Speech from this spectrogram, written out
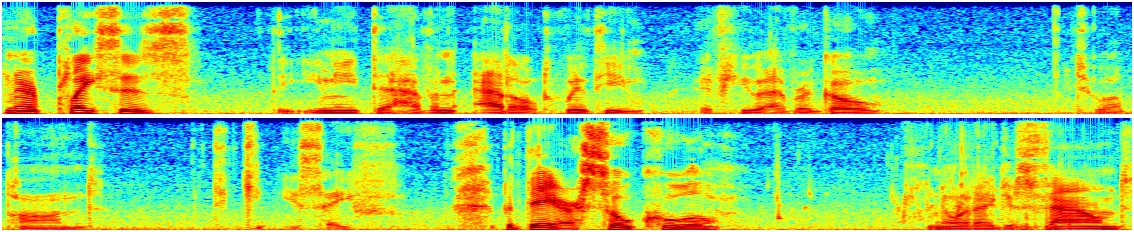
And they're places that you need to have an adult with you if you ever go to a pond to keep you safe. But they are so cool. You know what I just found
